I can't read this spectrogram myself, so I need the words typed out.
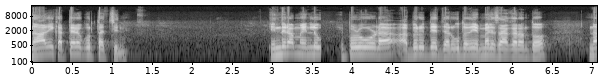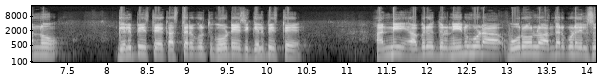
నాది కత్తెర గుర్తు వచ్చింది ఇందిరమ్మ ఇండ్లు ఇప్పుడు కూడా అభివృద్ధి జరుగుతుంది ఎమ్మెల్యే సహకారంతో. నన్ను గెలిపిస్తే కస్తెర గుర్తు ఓటేసి గెలిపిస్తే అన్ని అభివృద్ధులు నేను కూడా ఊరోళ్ళు అందరు కూడా తెలుసు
